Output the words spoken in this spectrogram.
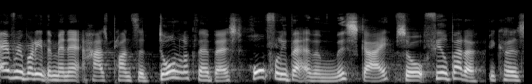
everybody at the minute has plants that don't look their best, hopefully better than this guy. So feel better because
